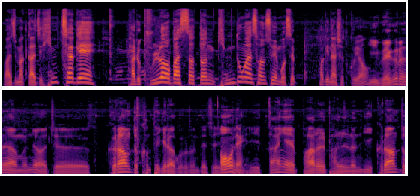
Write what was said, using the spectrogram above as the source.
마지막까지 힘차게 발을 굴러봤었던 김동환 선수의 모습 확인하셨고요. 이 왜 그러냐면요, 저 ground contact이라고 그러는데 어, 네. 이 땅에 발을 밟는 이 ground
